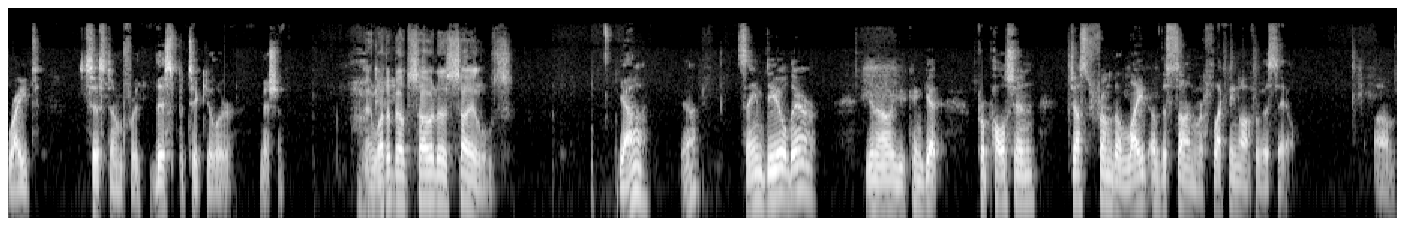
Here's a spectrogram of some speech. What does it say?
right system for this particular mission. Okay. And what about solar sails? Yeah, yeah, same deal there. You know, you can get propulsion just from the light of the sun reflecting off of a sail. Um,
